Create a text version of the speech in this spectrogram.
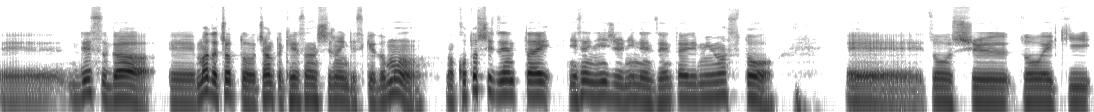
えーですが、えーまだちょっとちゃんと計算してないんですけども、まあ、今年全体、2022年全体で見ますと、えー増収、増益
